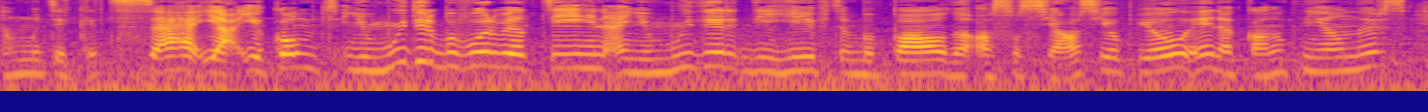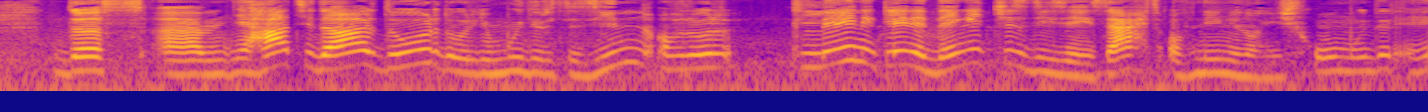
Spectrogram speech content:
hoe moet ik het zeggen? Ja, je komt je moeder bijvoorbeeld tegen en je moeder die heeft een bepaalde associatie op jou. Dat kan ook niet anders. Dus um, je gaat je daardoor, door je moeder te zien of door kleine, kleine dingetjes die zij zegt, of neem je nog je schoonmoeder, hè?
